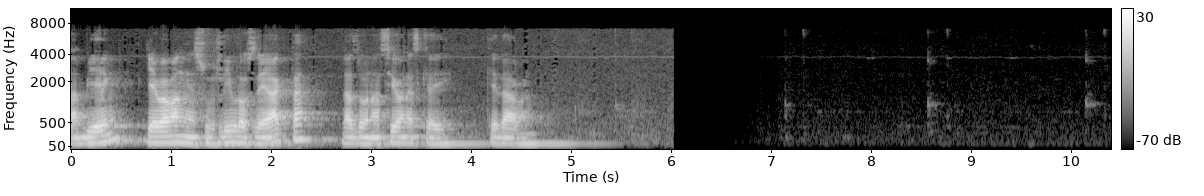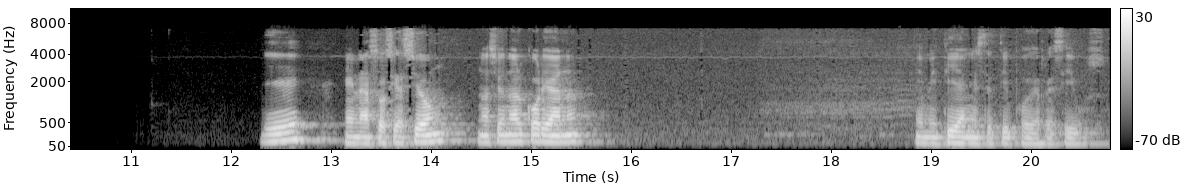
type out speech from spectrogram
También llevaban en sus libros de acta las donaciones que, que daban. Y en la Asociación Nacional Coreana emitían este tipo de recibos.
